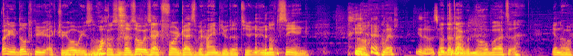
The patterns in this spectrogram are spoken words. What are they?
Well, you don't really actually always know because there's always like four guys behind you that you, you're not seeing. So, yeah, well, you know, it's not that to I would know, but uh, you know,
